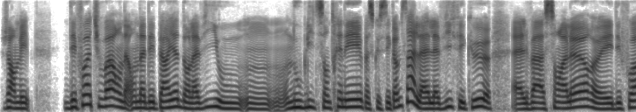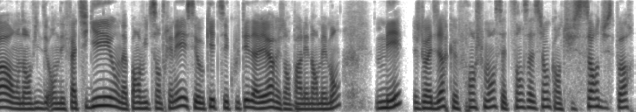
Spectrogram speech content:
Genre, mais des fois, tu vois, on a, des périodes dans la vie où on, oublie de s'entraîner parce que c'est comme ça. La, vie fait que elle va à 100 à l'heure et des fois, on, a envie on est fatigué, on n'a pas envie de s'entraîner. c'est OK de s'écouter d'ailleurs, et j'en parle énormément. Mais je dois dire que franchement, cette sensation quand tu sors du sport,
